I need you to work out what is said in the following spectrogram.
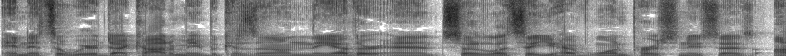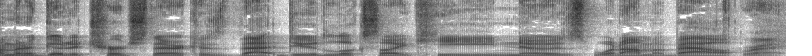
and it's a weird dichotomy because on the other end, so let's say you have one person who says, "I'm going to go to church there because that dude looks like he knows what I'm about," right?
